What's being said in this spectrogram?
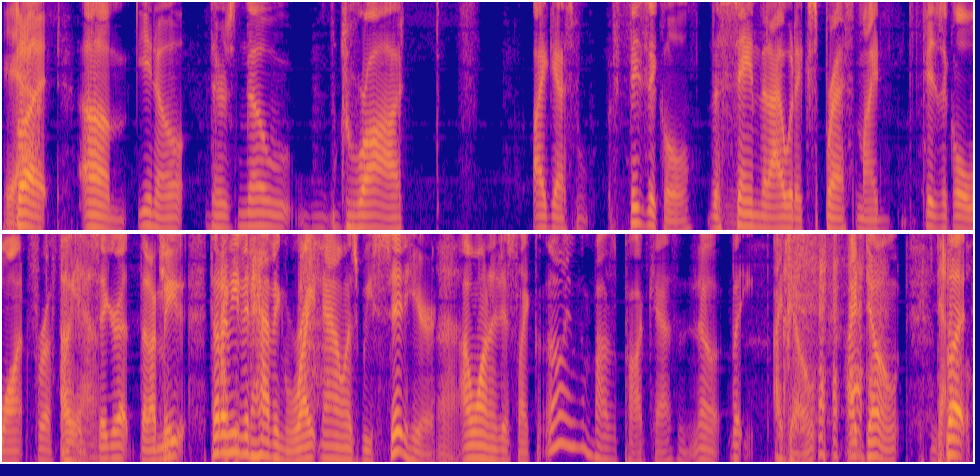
Yeah. But um, you know, there's no draw, I guess, physical, the same that I would express my physical want for a fucking yeah. cigarette that I'm Dude, e- that I'm even having right now as we sit here. Uh. I want to just like, oh, I can pause the podcast. No, but I don't. I don't. No. But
